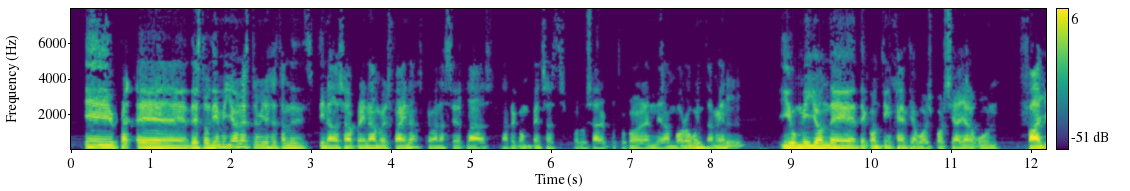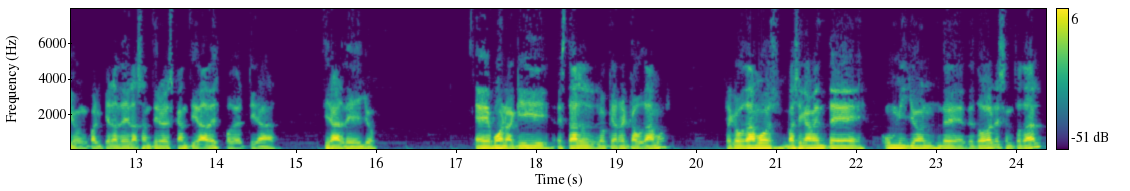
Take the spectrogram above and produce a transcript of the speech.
y eh, de estos 10 millones, 3 millones están destinados a Prey Numbers Finance, que van a ser las, recompensas por usar el protocolo Lending and Borrowing también. Hmm y un millón de, contingencia, pues por si hay algún fallo en cualquiera de las anteriores cantidades, poder tirar, tirar de ello. Eh, bueno, aquí está lo que recaudamos. Recaudamos básicamente un millón de, dólares en total.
